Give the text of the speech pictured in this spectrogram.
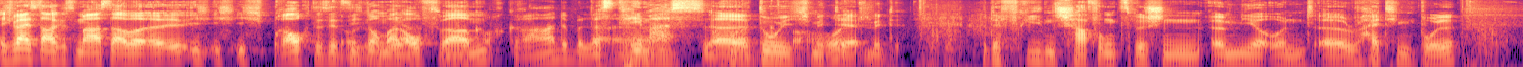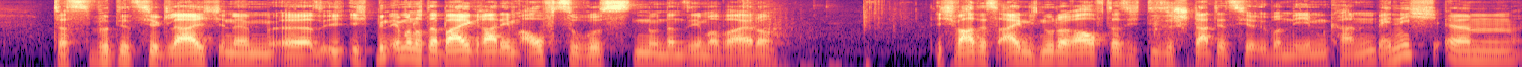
Ich weiß, Darkest Master, aber äh, ich, ich, ich brauche das jetzt nicht nochmal aufwärmen. Auch gerade bela- Das Thema ist nochmal äh, durch mit der, mit, mit der Friedensschaffung zwischen äh, mir und äh, Writing Bull. Das wird jetzt hier gleich in einem. Äh, also ich, ich bin immer noch dabei, gerade eben aufzurüsten und dann sehen wir weiter. Ich warte jetzt eigentlich nur darauf, dass ich diese Stadt jetzt hier übernehmen kann. Wenn ich ähm,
